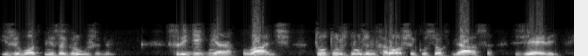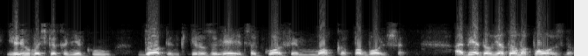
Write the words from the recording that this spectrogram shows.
и живот не загруженным. Среди дня ланч. Тут уж нужен хороший кусок мяса, зелень и рюмочка коньяку, допинг и, разумеется, кофе мокко побольше. Обедал я дома поздно,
